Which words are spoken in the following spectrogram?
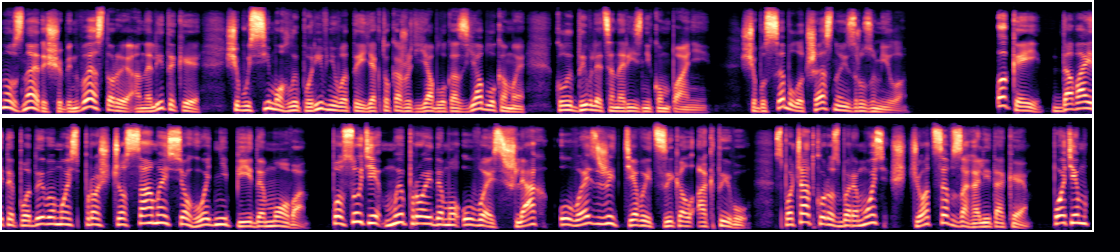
Ну, знаєте, щоб інвестори, аналітики, щоб усі могли порівнювати, як то кажуть, яблука з яблуками, коли дивляться на різні компанії, щоб усе було чесно і зрозуміло. Окей, давайте подивимось, про що саме сьогодні піде мова. По суті, ми пройдемо увесь шлях, увесь життєвий цикл активу. Спочатку розберемось, що це взагалі таке. Потім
